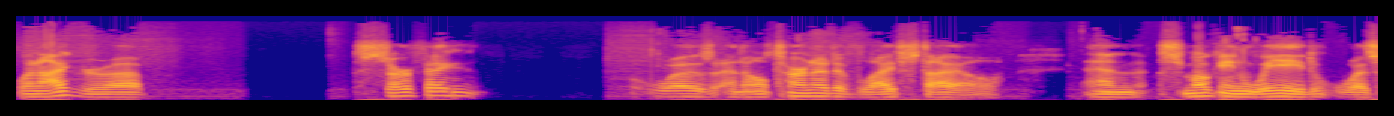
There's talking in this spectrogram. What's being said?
When I grew up, surfing was an alternative lifestyle, and smoking weed was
